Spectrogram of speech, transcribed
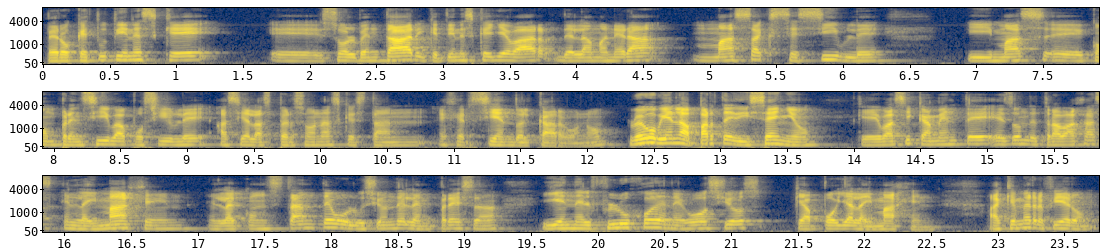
pero que tú tienes que eh, solventar y que tienes que llevar de la manera más accesible y más eh, comprensiva posible hacia las personas que están ejerciendo el cargo, ¿no? Luego viene la parte de diseño, que básicamente es donde trabajas en la imagen, en la constante evolución de la empresa y en el flujo de negocios que apoya la imagen. ¿A qué me refiero?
